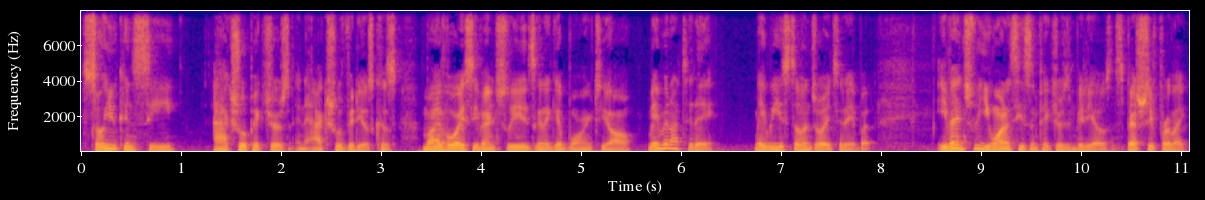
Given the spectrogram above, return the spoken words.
so you can see actual pictures and actual videos. Because my voice eventually is going to get boring to y'all. Maybe not today. Maybe you still enjoy it today, but eventually you want to see some pictures and videos, especially for like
